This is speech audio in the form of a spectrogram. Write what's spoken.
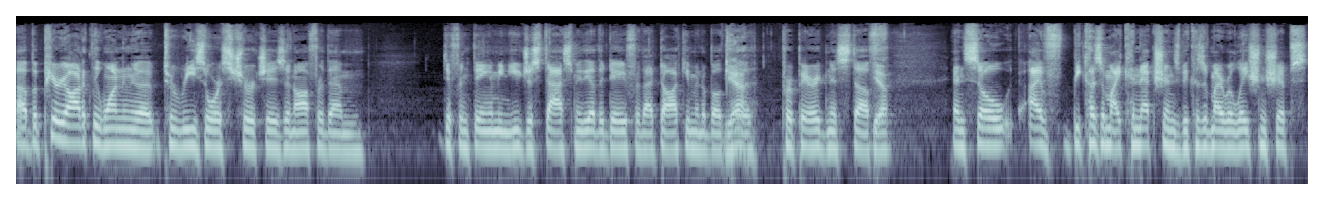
uh, but periodically wanting to, to resource churches and offer them different thing. I mean, you just asked me the other day for that document about Yeah. the preparedness stuff. Yeah. And so I've, because of my connections, because of my relationships,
